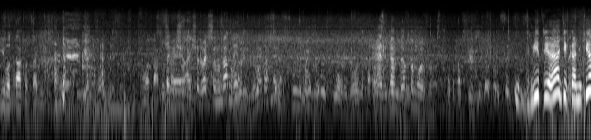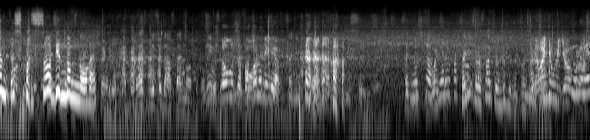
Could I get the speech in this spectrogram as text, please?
И вот так вот садитесь. Вот так. садитесь. А еще два часа назад он Ради контента можно. Дмитрий ради контента способен на много. Раз, вот сюда оставь ножку. Дим, что лучше, фотон или лев? Ну что. Садитесь, расслабьте, он выдержит твой вес. Давайте уйдем просто,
